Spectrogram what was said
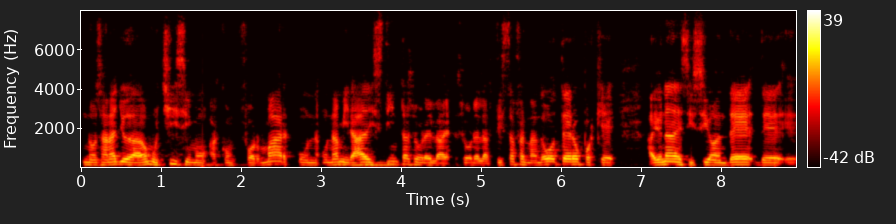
nos han ayudado muchísimo a conformar una mirada distinta sobre, la, sobre el artista Fernando Botero, porque hay una decisión de, de,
